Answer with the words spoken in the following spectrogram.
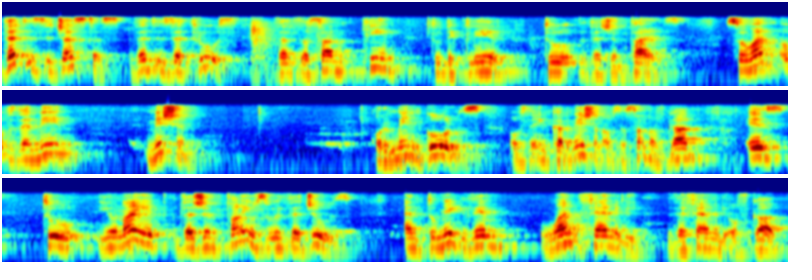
That is the justice, that is the truth that the Son came to declare to the Gentiles. So, one of the main mission or main goals of the incarnation of the Son of God is to unite the Gentiles with the Jews and to make them one family, the family of God.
